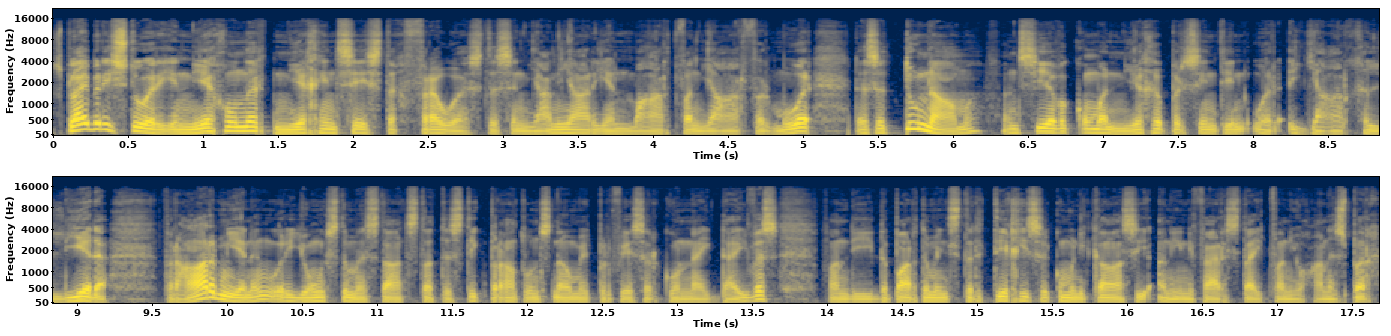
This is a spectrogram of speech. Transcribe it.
Ons bly by die storie. 969 vroue is tussen Januarie en Maart vanjaar vermoor. Dis 'n toename van 7,9% teenoor 'n jaar gelede. Vir haar mening oor die jongste misdaadstatistiek praat ons nou met professor Corneille Duwys van die Departement Strategiese Kommunikasie aan die Universiteit van Johannesburg.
